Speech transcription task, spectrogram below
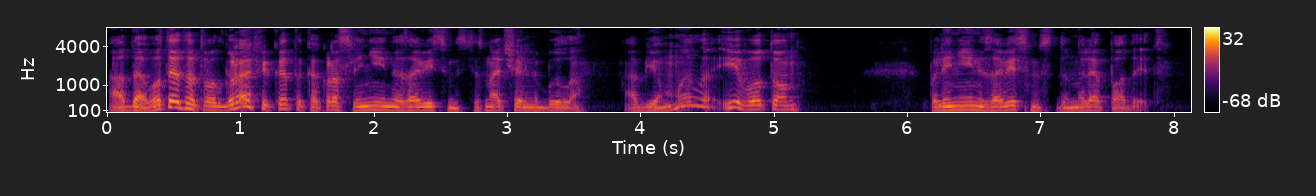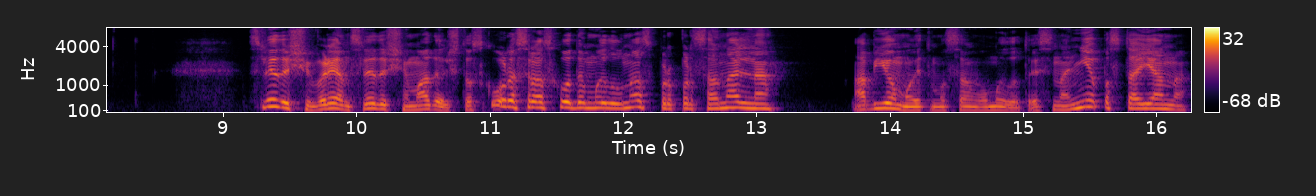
А да, вот этот вот график, это как раз линейная зависимость. Изначально было объем мыла, и вот он по линейной зависимости до нуля падает. Следующий вариант, следующая модель, что скорость расхода мыла у нас пропорциональна объему этому самого мыла. То есть она не постоянна,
